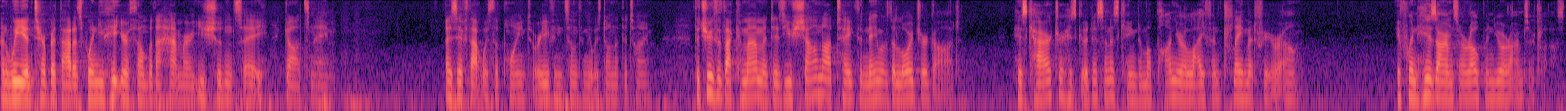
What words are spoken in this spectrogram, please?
And we interpret that as when you hit your thumb with a hammer, you shouldn't say God's name, as if that was the point or even something that was done at the time. The truth of that commandment is you shall not take the name of the Lord your God, his character, his goodness, and his kingdom upon your life and claim it for your own. If when his arms are open, your arms are closed.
